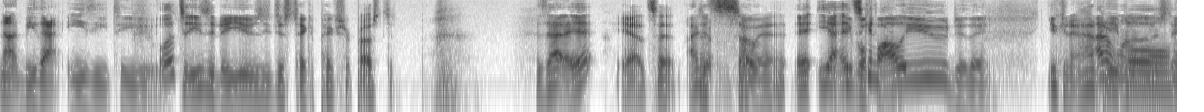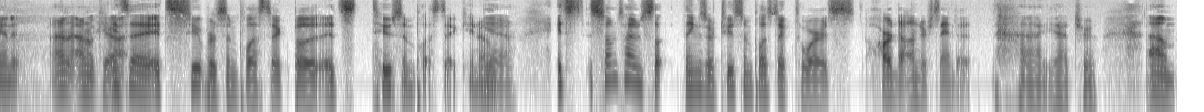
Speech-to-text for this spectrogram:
not be that easy to use. Well, it's easy to use. You just take a picture, post it. Is that it? Yeah, that's it. I that's just- so, so- it. it. Yeah, Do people conf- follow you? Do they? You can add I don't people. want to understand it. I, I don't care. It's a. It's super simplistic, but it's too simplistic. You know. yeah, It's sometimes things are too simplistic to where it's hard to understand it. yeah, true. Um,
